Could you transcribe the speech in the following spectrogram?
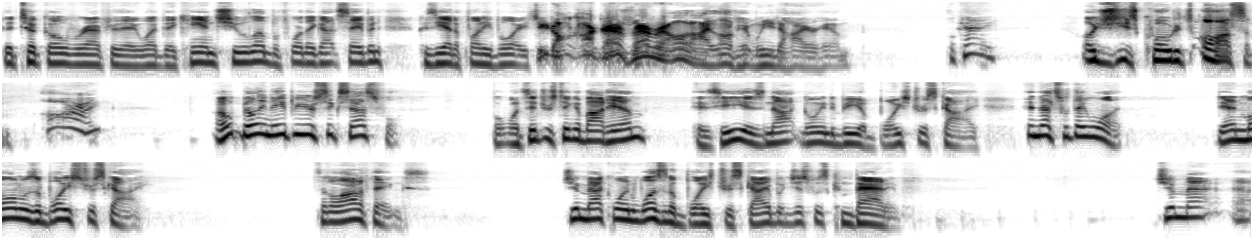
that took over after they what they canned Shula before they got Saban because he had a funny voice. He don't like this. Oh, I love him. We need to hire him. Okay. Oh, you just quote. It's awesome. I hope Billy Napier is successful. But what's interesting about him is he is not going to be a boisterous guy, and that's what they want. Dan Mullen was a boisterous guy. Said a lot of things. Jim McElwain wasn't a boisterous guy, but just was combative. Jim Ma- uh,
